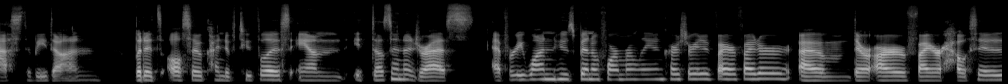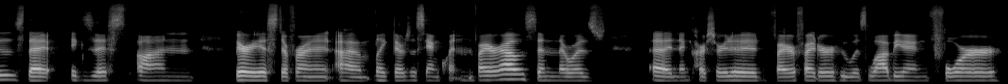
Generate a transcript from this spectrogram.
has to be done, but it's also kind of toothless and it doesn't address everyone who's been a formerly incarcerated firefighter. Um, there are firehouses that exist on various different, um, like there's a San Quentin firehouse, and there was an incarcerated firefighter who was lobbying for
